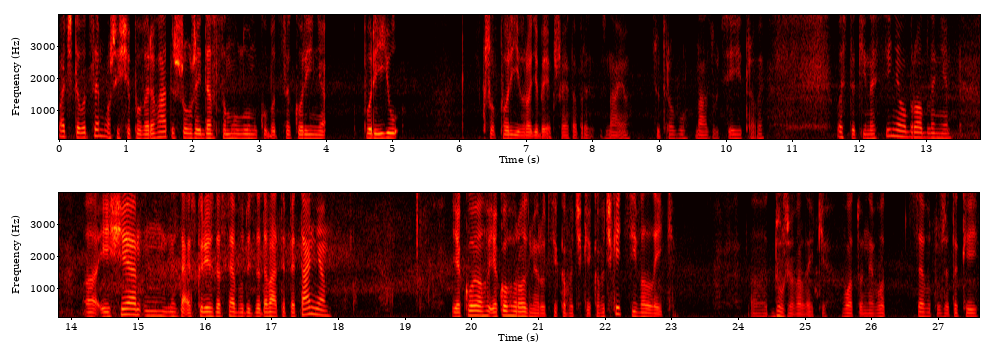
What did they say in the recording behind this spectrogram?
Бачите, оце може ще повиривати, що вже йде в саму лунку, бо це коріння порію. Якщо порій, вроді би, якщо я добре знаю цю траву, назву цієї трави. Ось такі насіння оброблені. Е, І ще, не знаю, скоріш за все будуть задавати питання, якого, якого розміру ці кабачки. Кабачки ці великі. Е, Дуже великі. От вони, от це от уже такий,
